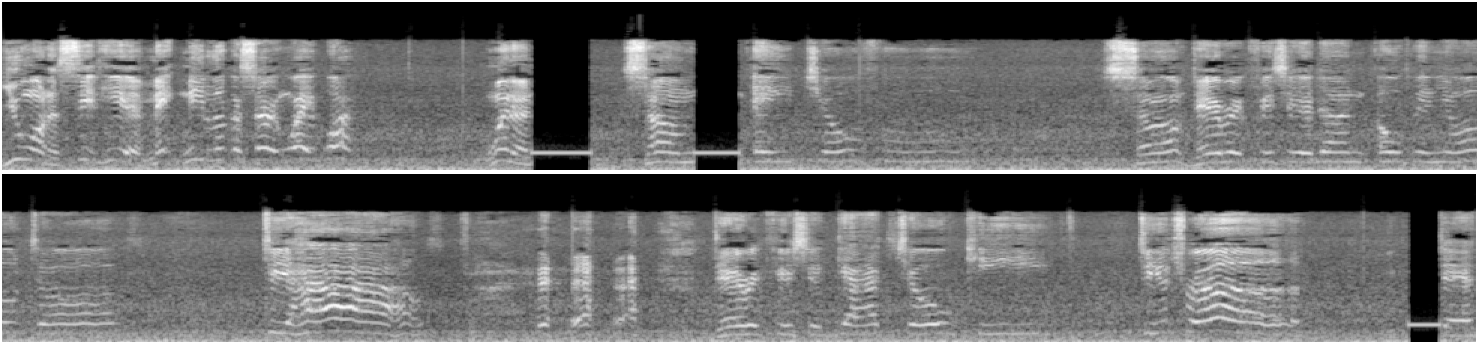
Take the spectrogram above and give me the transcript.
You want to sit here and make me look a certain way, boy? When a some ate your food, some Derek Fisher done open your doors to your house. Derek Fisher got your keys to your truck. You ass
